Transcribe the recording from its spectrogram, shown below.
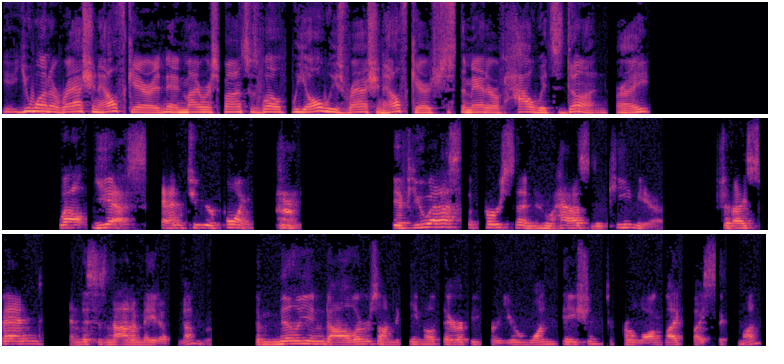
you want to ration healthcare," and, and my response was, "Well, we always ration healthcare. It's just a matter of how it's done, right?" Well, yes, and to your point, if you ask the person who has leukemia, should I spend, and this is not a made up number, the million dollars on the chemotherapy for your one patient to prolong life by six months,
